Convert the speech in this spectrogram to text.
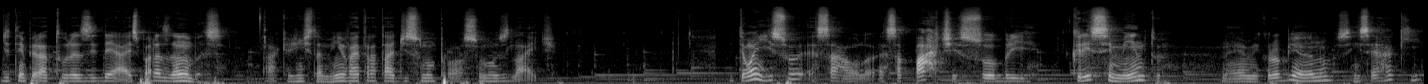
de temperaturas ideais para as ambas, tá? que a gente também vai tratar disso no próximo slide. Então é isso, essa aula, essa parte sobre crescimento né, microbiano se encerra aqui.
